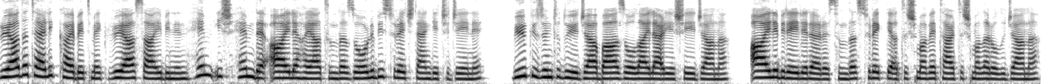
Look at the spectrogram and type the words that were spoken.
Rüyada terlik kaybetmek rüya sahibinin hem iş hem de aile hayatında zorlu bir süreçten geçeceğini, büyük üzüntü duyacağı bazı olaylar yaşayacağına, aile bireyleri arasında sürekli atışma ve tartışmalar olacağına,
